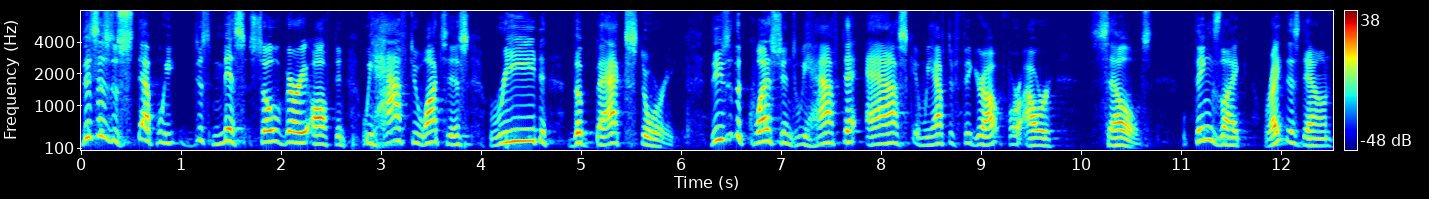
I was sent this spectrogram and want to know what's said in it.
this is a step we just miss so very often. We have to, watch this, read the backstory. These are the questions we have to ask and we have to figure out for ourselves. Things like, write this down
